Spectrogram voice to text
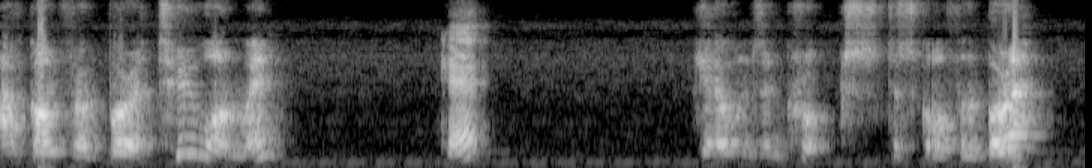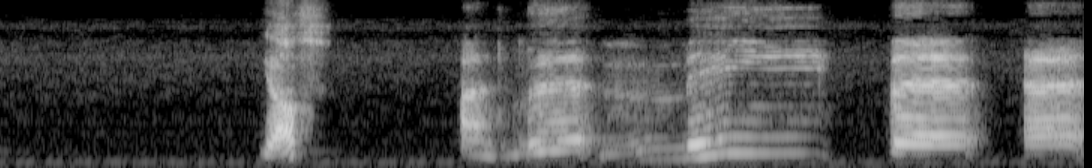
I've gone for a Borough 2 1 win. Okay. Jones and Crooks to score for the Borough. Yes. And me, me for uh,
